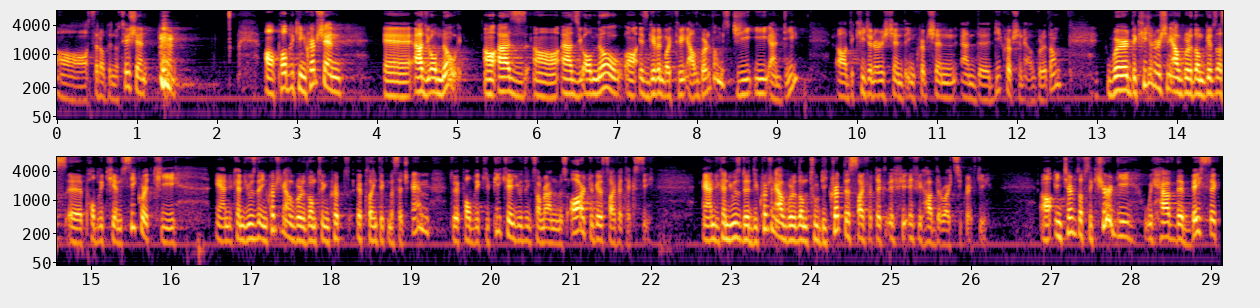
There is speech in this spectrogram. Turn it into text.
uh, set up the notation. Uh, public encryption, uh, as you all know, as, as you all know, is given by three algorithms, G, E, and D. the key generation, the encryption, and the decryption algorithm, where the key generation algorithm gives us a public key and secret key, and you can use the encryption algorithm to encrypt a plaintext message M to a public key PK using some randomness R to get a ciphertext C. And you can use the decryption algorithm to decrypt the ciphertext if you, if you have the right secret key. Uh, in terms of security, we have the basic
